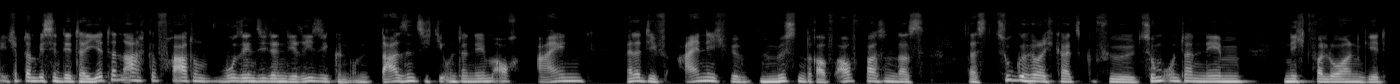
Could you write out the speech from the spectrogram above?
ich habe da ein bisschen detaillierter nachgefragt und wo sehen Sie denn die Risiken? Und da sind sich die Unternehmen auch ein, relativ einig. Wir müssen darauf aufpassen, dass das Zugehörigkeitsgefühl zum Unternehmen nicht verloren geht,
